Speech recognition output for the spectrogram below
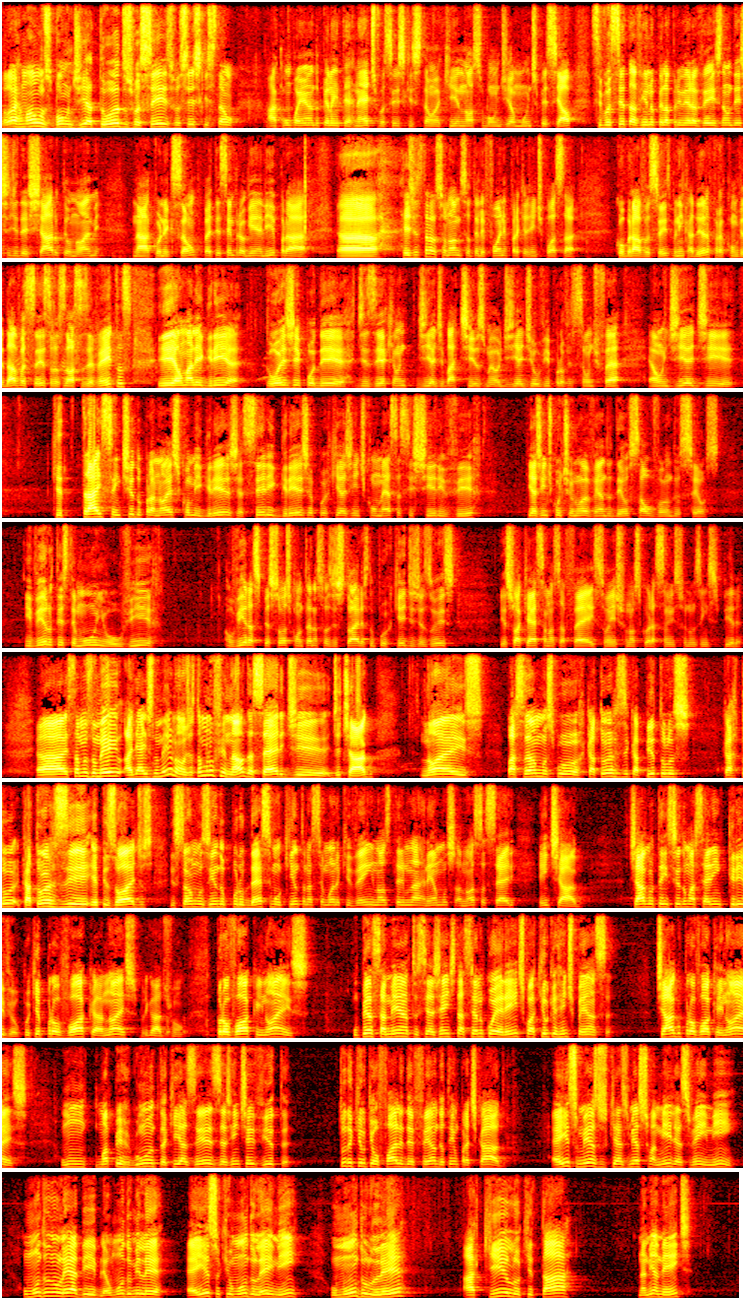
Olá, irmãos, bom dia a todos vocês, vocês que estão acompanhando pela internet, vocês que estão aqui, nosso bom dia muito especial. Se você está vindo pela primeira vez, não deixe de deixar o teu nome na conexão. Vai ter sempre alguém ali para uh, ah, registrar o seu nome, seu telefone, para que a gente possa cobrar vocês, brincadeira, para convidar vocês para os nossos eventos. E é uma alegria hoje poder dizer que é um dia de batismo, é um dia de ouvir profissão de fé, é um dia de que traz sentido para nós como igreja, ser igreja, porque a gente começa a assistir e ver, e a gente continua vendo Deus salvando os seus. E ver o testemunho, ouvir, ouvir as pessoas contando as suas histórias do porquê de Jesus, isso aquece a nossa fé, isso enche o nosso coração, isso nos inspira. Uh, estamos no meio, aliás, no meio não, já estamos no final da série de, de Tiago. Nós passamos por 14 capítulos 14 episódios, estamos indo para o 15 na semana que vem e nós terminaremos a nossa série em Tiago. Tiago tem sido uma série incrível, porque provoca nós, obrigado João, provoca em nós o pensamento se a gente está sendo coerente com aquilo que a gente pensa. Tiago provoca em nós um, uma pergunta que às vezes a gente evita. Tudo aquilo que eu falo e defendo eu tenho praticado? É isso mesmo que as minhas famílias veem em mim? O mundo não lê a Bíblia, o mundo me lê. É isso que o mundo lê em mim. O mundo lê aquilo que está na minha mente.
